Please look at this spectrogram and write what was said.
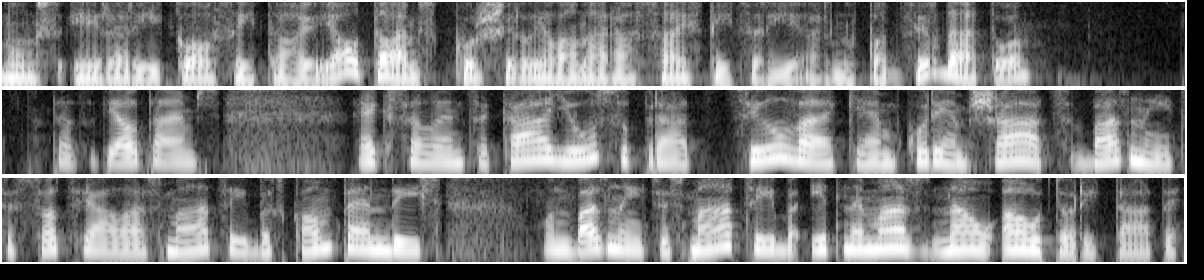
Mums ir arī klausītāju jautājums, kurš ir lielā mērā saistīts arī ar nu pat dzirdēto. Tātad jautājums, ekscelence, kā jūsuprāt cilvēkiem, kuriem šāds baznīcas sociālās mācības kompendijs un baznīcas mācība it nemaz nav autoritāte.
